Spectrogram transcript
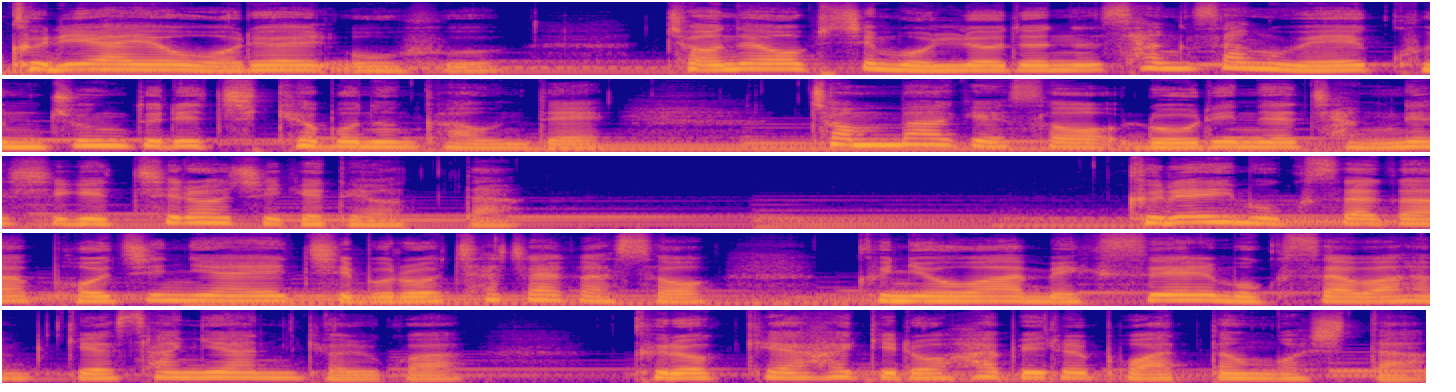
그리하여 월요일 오후 전에 없이 몰려든 상상 외의 군중들이 지켜보는 가운데 천막에서 로린의 장례식이 치러지게 되었다. 그레이 목사가 버지니아의 집으로 찾아가서 그녀와 맥스웰 목사와 함께 상의한 결과 그렇게 하기로 합의를 보았던 것이다.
